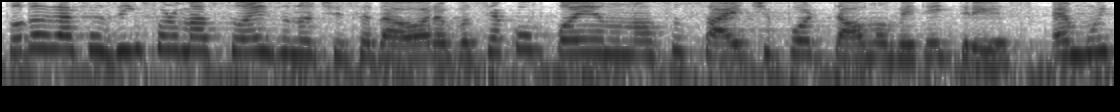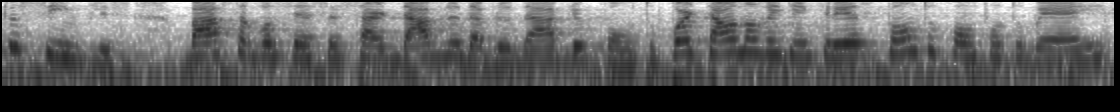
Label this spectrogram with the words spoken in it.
Todas essas informações do Notícia da Hora você acompanha no nosso site Portal 93. É muito simples, basta você acessar www.portal93.com.br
